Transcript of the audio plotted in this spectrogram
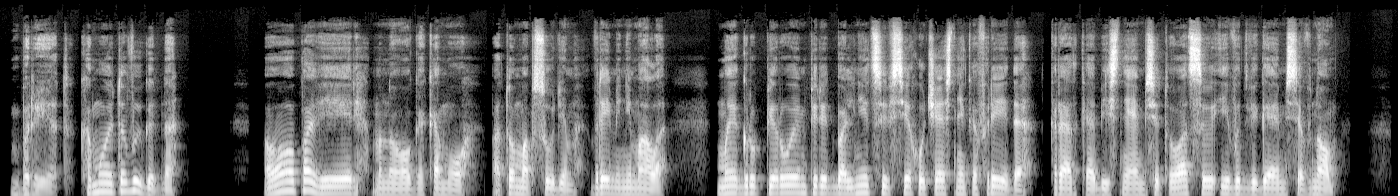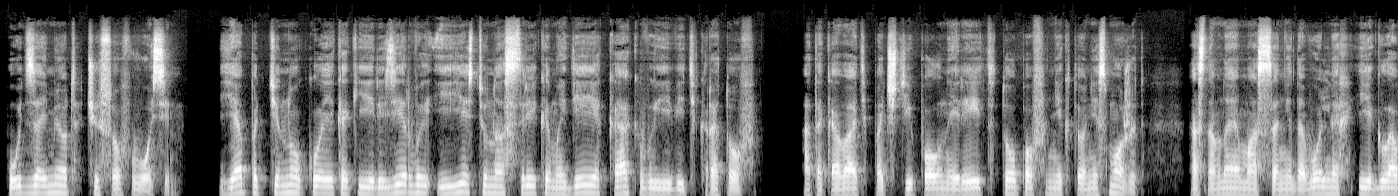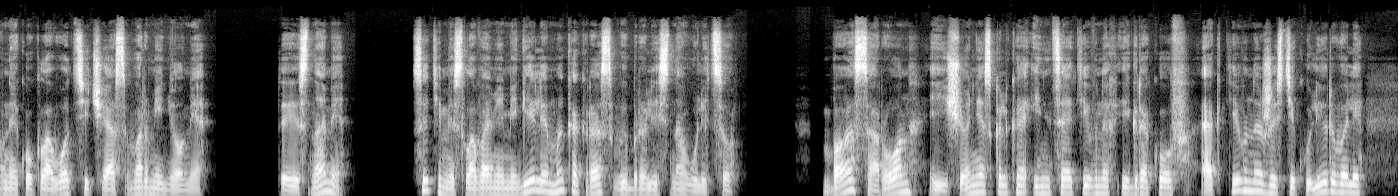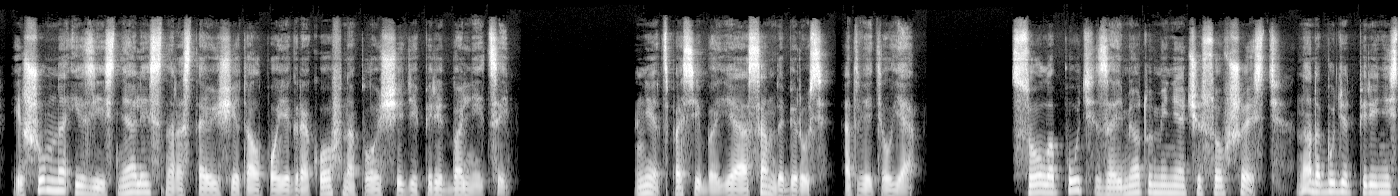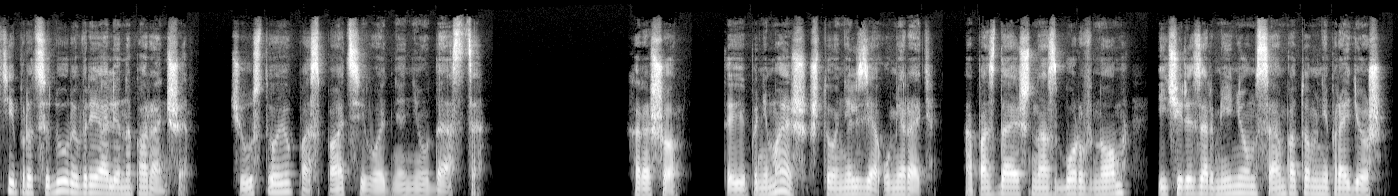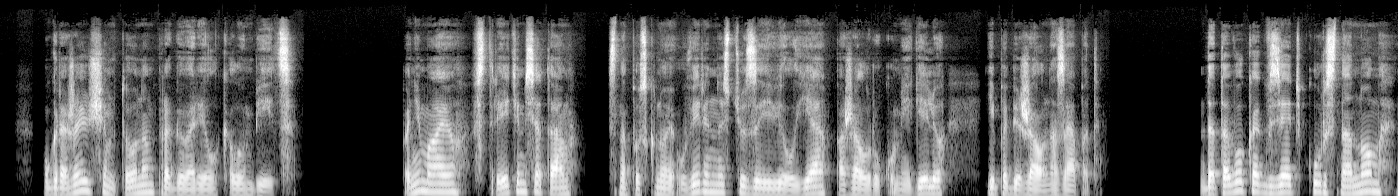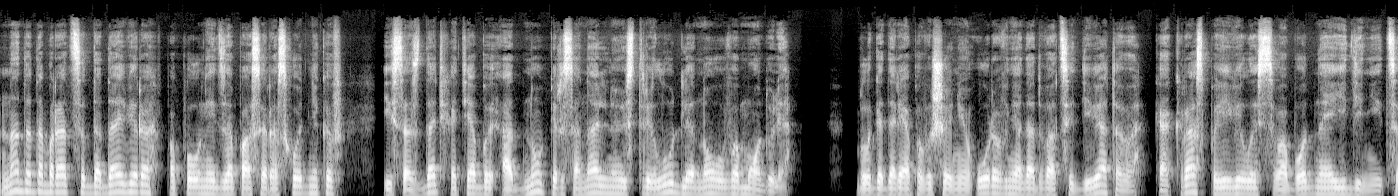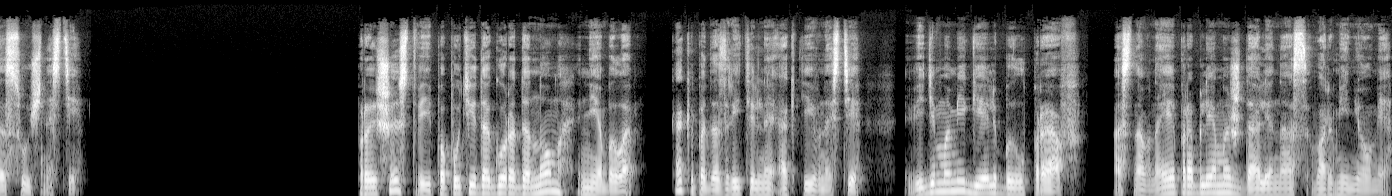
Бред. Кому это выгодно? «О, поверь, много кому. Потом обсудим. Времени мало. Мы группируем перед больницей всех участников рейда, кратко объясняем ситуацию и выдвигаемся в НОМ. Путь займет часов восемь. Я подтяну кое-какие резервы, и есть у нас с Риком идея, как выявить кротов. Атаковать почти полный рейд топов никто не сможет. Основная масса недовольных и главный кукловод сейчас в Армениуме. Ты с нами?» С этими словами Мигеля мы как раз выбрались на улицу. Бас, Арон и еще несколько инициативных игроков активно жестикулировали и шумно изъяснялись с нарастающей толпой игроков на площади перед больницей. «Нет, спасибо, я сам доберусь», — ответил я. «Соло-путь займет у меня часов шесть. Надо будет перенести процедуры в реале на пораньше. Чувствую, поспать сегодня не удастся». «Хорошо. Ты понимаешь, что нельзя умирать? Опоздаешь на сбор в НОМ и через Арминиум сам потом не пройдешь», – угрожающим тоном проговорил колумбиец. «Понимаю. Встретимся там», – с напускной уверенностью заявил я, пожал руку Мигелю и побежал на запад. До того, как взять курс на ном, надо добраться до дайвера, пополнить запасы расходников и создать хотя бы одну персональную стрелу для нового модуля. Благодаря повышению уровня до 29 как раз появилась свободная единица сущности. Происшествий по пути до города Ном не было, как и подозрительной активности. Видимо, Мигель был прав. Основные проблемы ждали нас в Арминиуме.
